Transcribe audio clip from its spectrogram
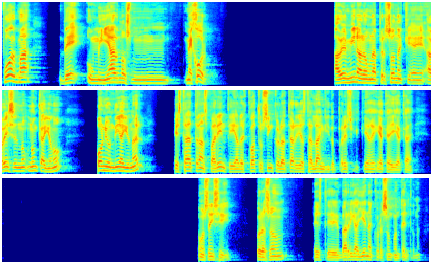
forma de humillarnos mm, mejor. A ver, mira a una persona que a veces nunca ayunó, pone un día a ayunar, está transparente y a las 4 o 5 de la tarde ya está lánguido, parece que ya, cae, ya cae. Como se dice, corazón, este, barriga llena, corazón contento, ¿no?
